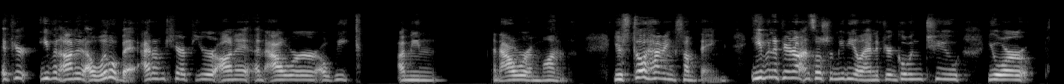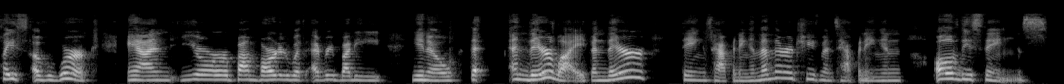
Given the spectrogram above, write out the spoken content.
if you're even on it a little bit, I don't care if you're on it an hour a week. I mean, an hour a month you're still having something. Even if you're not in social media land, if you're going to your place of work and you're bombarded with everybody, you know, that and their life and their things happening and then their achievements happening and all of these things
